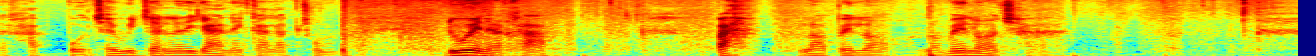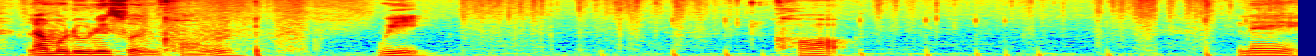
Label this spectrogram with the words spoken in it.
นะครับโปรดใช้วิจารณญาณในการรับชมด้วยนะครับปะเราไปรอเราไม่รอช้า เรามาดูในส่วนของวิเคราะห์เลข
